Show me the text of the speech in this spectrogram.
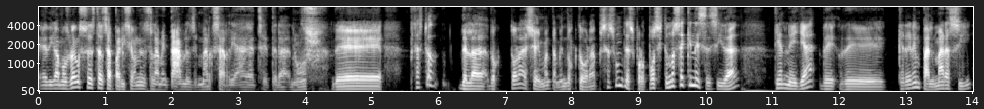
eh, digamos, vemos estas apariciones lamentables de Marx Arriaga, etcétera, ¿no? De... Pues esto de la doctora Sheinbaum, también doctora, pues es un despropósito. No sé qué necesidad tiene ella de, de querer empalmar así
